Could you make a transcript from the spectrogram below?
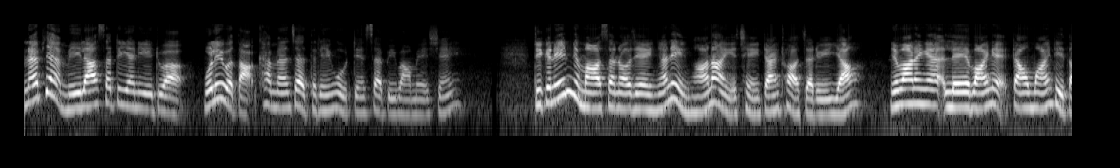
မနက်ဖြန်မေလ17ရက်နေ့အတွက်မိုးလေဝသခန့်မှန်းချက်သတင်းကိုတင်ဆက်ပေးပါမယ်ရှင်။ဒီကနေ့မြန်မာစံတော်ချိန်ညနေ9:00နာရီအချိန်တိုင်းထွာချက်တွေအရမြန်မာနိုင်ငံအလဲပိုင်းနဲ့တောင်ပိုင်းဒေသ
